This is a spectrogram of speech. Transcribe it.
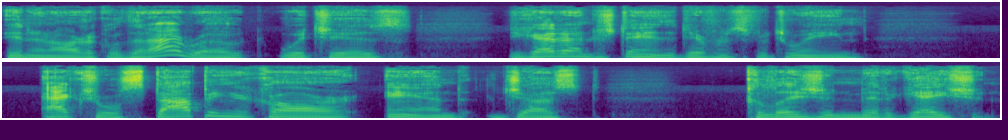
in an article that I wrote, which is you got to understand the difference between actual stopping a car and just collision mitigation.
